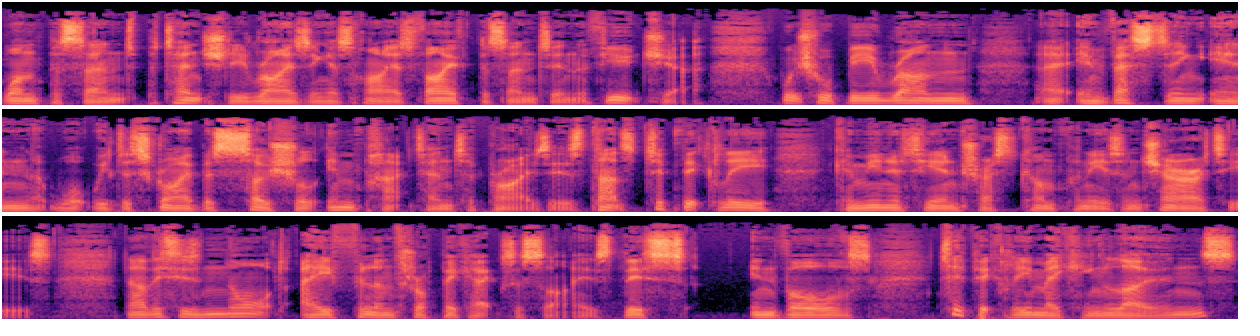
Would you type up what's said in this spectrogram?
1%, potentially rising as high as 5% in the future, which will be run uh, investing in what we describe as social impact enterprises. That's typically community interest companies and charities. Now, this is not a philanthropic exercise. This involves typically making loans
